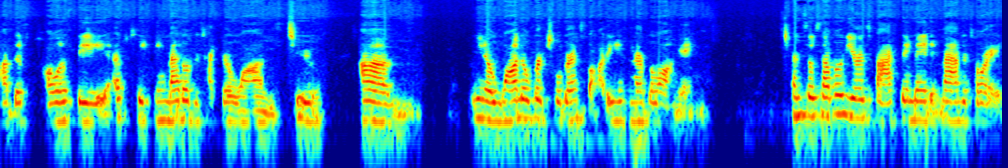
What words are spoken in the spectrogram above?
had this policy of taking metal detector wands to, um, you know, wand over children's bodies and their belongings. And so several years back, they made it mandatory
